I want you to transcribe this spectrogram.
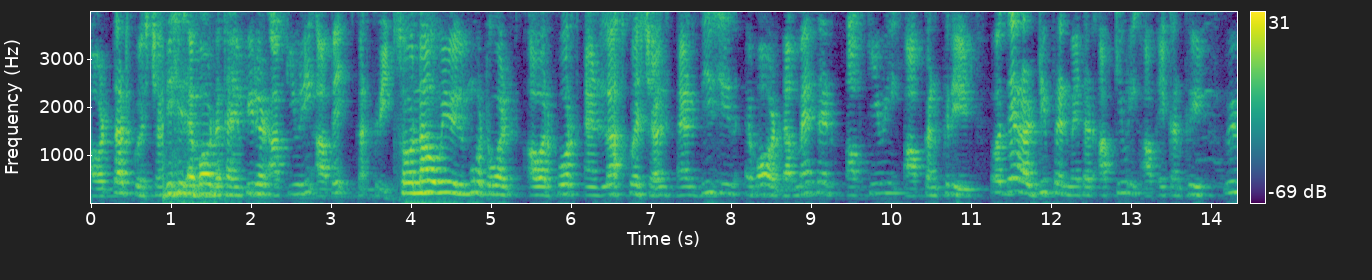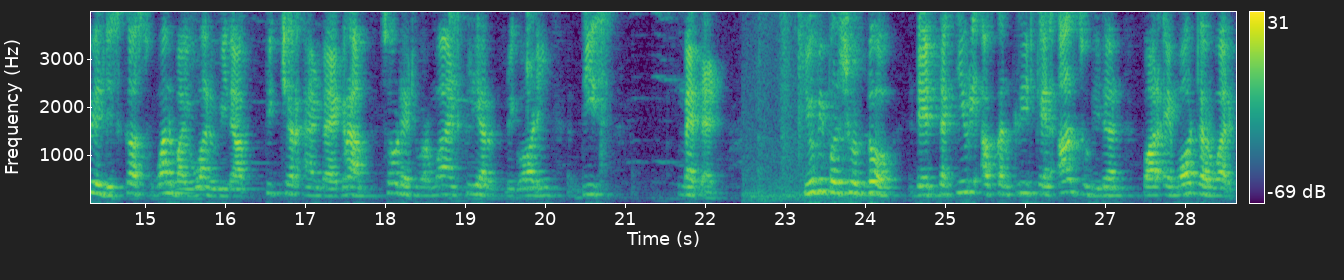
our third question. This is about the time period of curing of a concrete. So now we will move toward our fourth and last question and this is about the method of curing of concrete. Well, there are different methods of curing of a concrete. We will discuss one by one with a picture and diagram so that your mind clear regarding this method. You people should know that the curing of concrete can also be done for a mortar work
